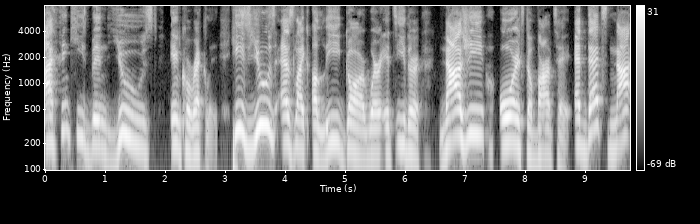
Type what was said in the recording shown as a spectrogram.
I think he's been used incorrectly. He's used as like a lead guard where it's either Naji or it's Devonte. And that's not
